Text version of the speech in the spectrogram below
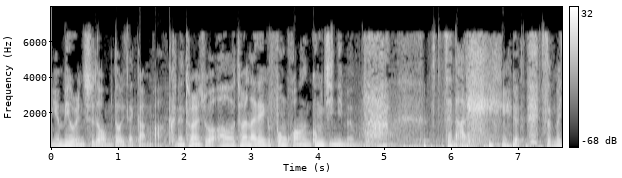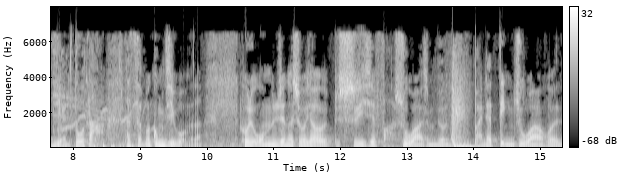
因为没有人知道我们到底在干嘛。可能突然说，哦，突然来了一个凤凰攻击你们，我们就 啊，在哪里？怎么演多大？他怎么攻击我们了？或者我们任何时候要施一些法术啊什么的，把人家定住啊，或者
